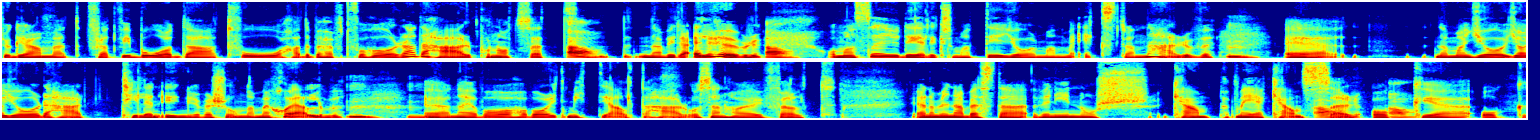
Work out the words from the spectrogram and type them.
programmet för att vi båda två hade behövt få höra det här på något sätt. Ja. När vi, eller hur? Ja. Och man säger ju det liksom att det gör man med extra nerv. Mm. Eh, när man gör, jag gör det här till en yngre version av mig själv. Mm. Eh, när jag var, har varit mitt i allt det här och sen har jag ju följt en av mina bästa väninnors kamp med cancer. Ja, och, eh, och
